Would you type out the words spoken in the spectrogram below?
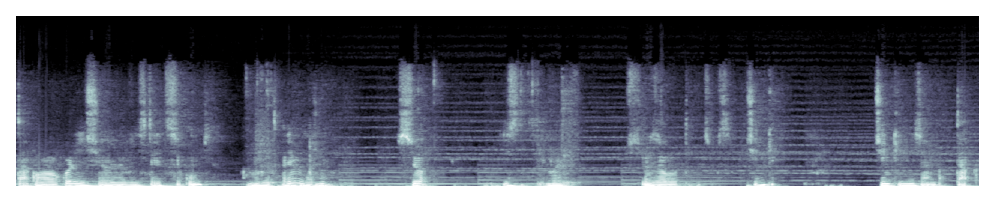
Так, у Коли еще есть 30 секунд. мы в это время должны все сделать. Все зовут печеньки. Печеньки нельзя брать. Так.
